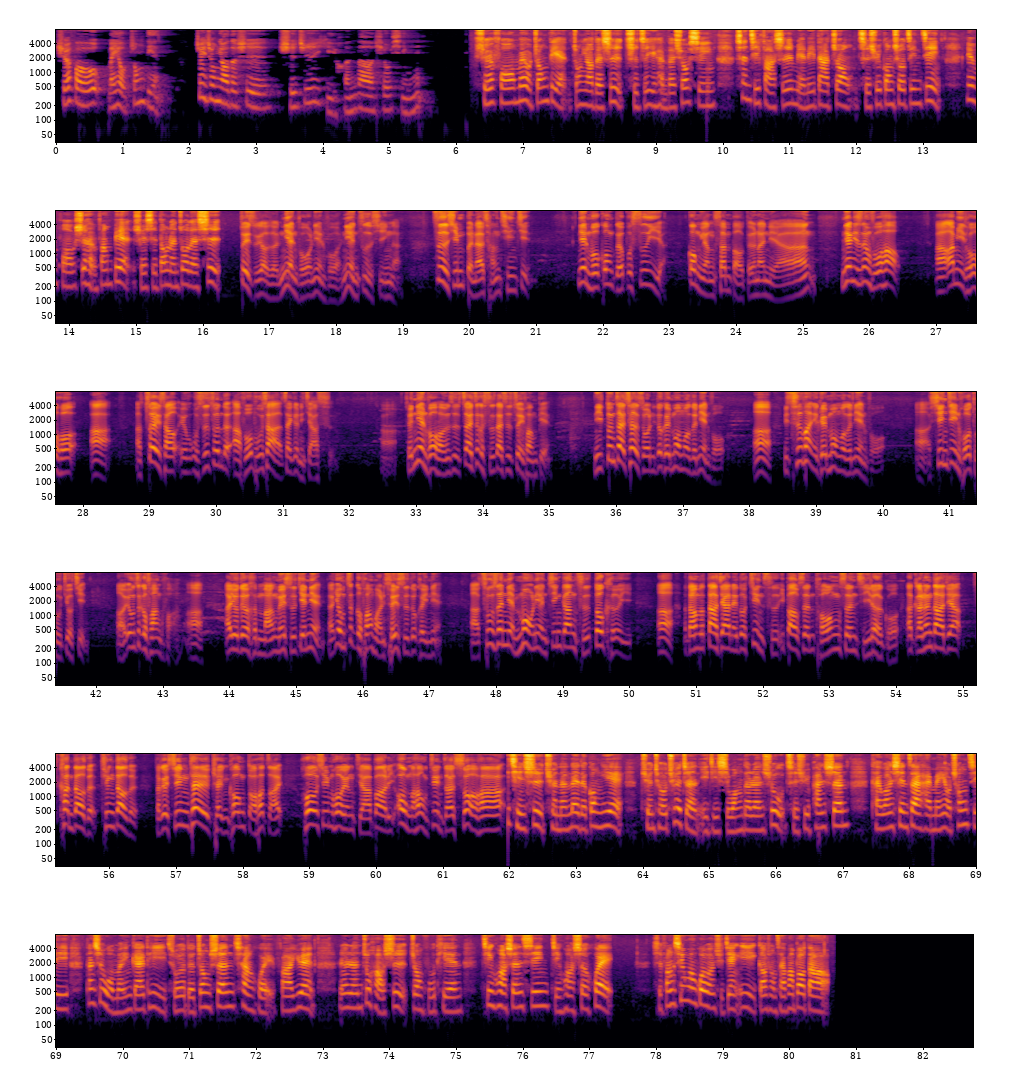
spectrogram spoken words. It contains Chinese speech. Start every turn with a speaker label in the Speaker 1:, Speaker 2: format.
Speaker 1: 学佛没有终点，最重要的是持之以恒的修行。
Speaker 2: 学佛没有终点，重要的是持之以恒的修行。圣吉法师勉励大众持续共修精进，念佛是很方便，随时都能做的事。
Speaker 3: 最主要的念佛，念佛念自心啊，自心本来常清净，念佛功德不思议啊，供养三宝得难量。念一声佛号啊，阿弥陀佛啊啊，最少有五十尊的啊佛菩萨在跟你加持啊，所以念佛好像是在这个时代是最方便。你蹲在厕所，你都可以默默的念佛啊！你吃饭也可以默默的念佛啊！心净佛土就净啊！用这个方法啊！啊，有的很忙没时间念啊，用这个方法你随时都可以念啊！出生念、默念、金刚持都可以啊！当大家呢都尽此一报身，同生极乐国啊！感恩大家看到的、听到的，大家身体健康大发财。好心好行，假巴力旺好尽在说哈。
Speaker 2: 疫情是全人类的共业，全球确诊以及死亡的人数持续攀升。台湾现在还没有冲击，但是我们应该替所有的众生忏悔发愿，人人做好事，种福田，净化身心，净化社会。史方新闻郭文许建议，高雄采访报道。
